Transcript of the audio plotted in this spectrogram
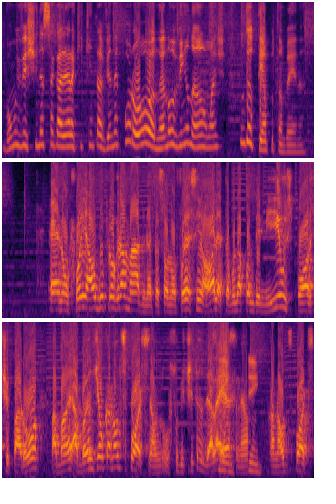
vamos investir nessa galera aqui. Quem tá vendo é coroa, não é novinho, não, mas não deu tempo também, né? É, não foi algo programado, né, pessoal? Não foi assim, olha, estamos na pandemia, o esporte parou. A Band, a Band é o canal de esportes, né? O subtítulo dela é Sim, essa, né? sim. O canal de esportes.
